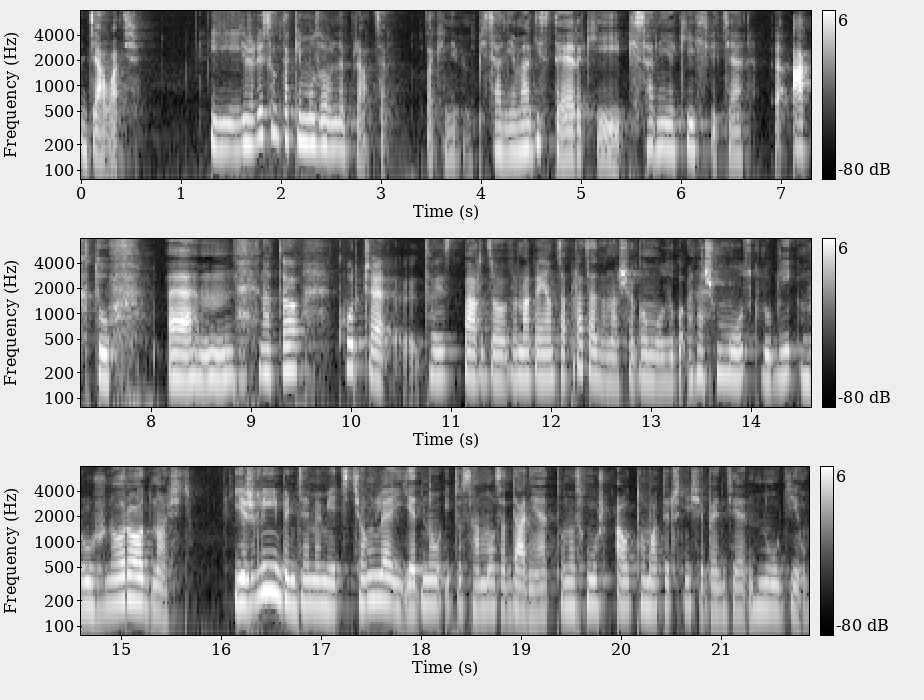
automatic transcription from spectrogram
działać. I jeżeli są takie mozolne prace, takie, nie wiem, pisanie magisterki, pisanie jakichś, wiecie, aktów, um, no to kurczę, to jest bardzo wymagająca praca dla naszego mózgu, a nasz mózg lubi różnorodność. Jeżeli będziemy mieć ciągle jedną i to samo zadanie, to nasz mózg automatycznie się będzie nudził.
